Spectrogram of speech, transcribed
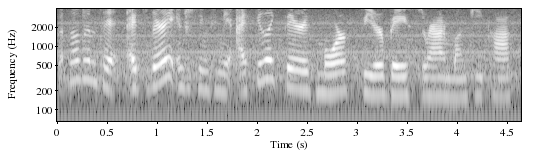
That's what I was gonna say. It's very interesting to me. I feel like there is more fear based around monkeypox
